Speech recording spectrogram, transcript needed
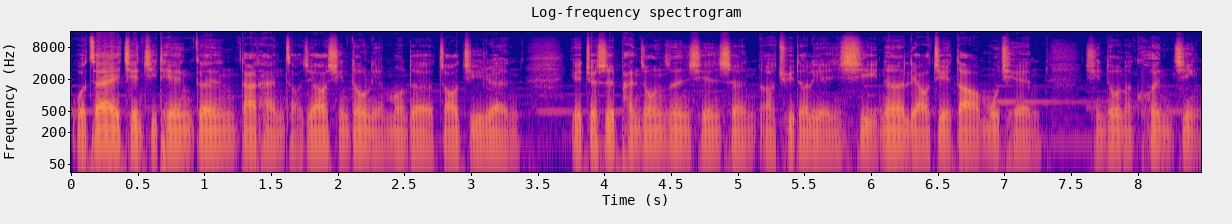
我在前几天跟大潭早教行动联盟的召集人，也就是潘忠正先生啊取得联系，那了解到目前行动的困境，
